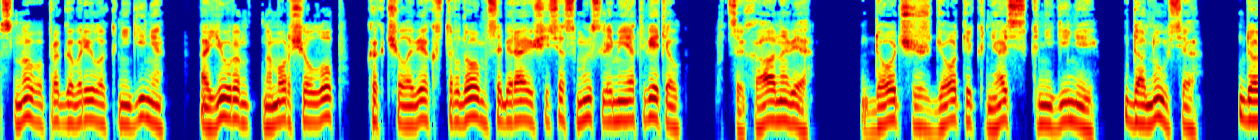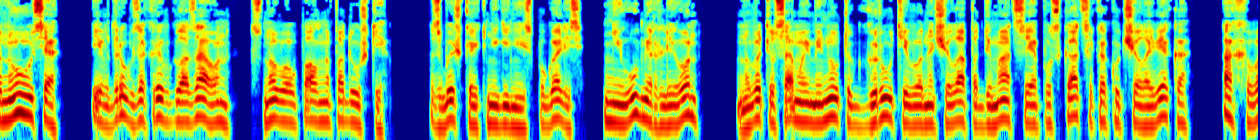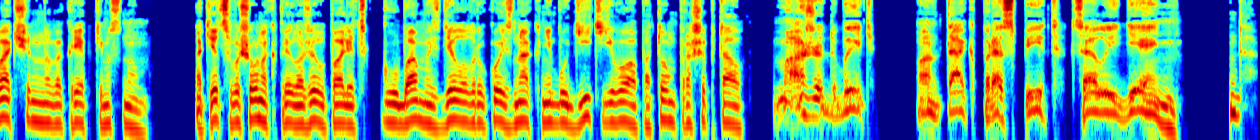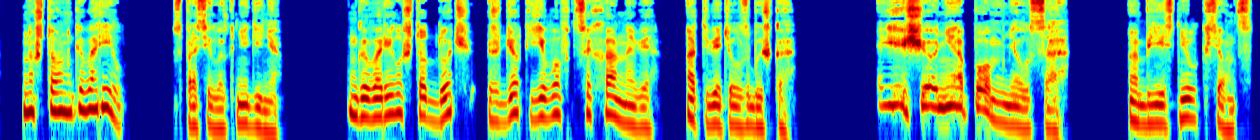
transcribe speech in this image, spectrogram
Снова проговорила княгиня, а Юрант наморщил лоб, как человек с трудом собирающийся с мыслями, и ответил. «В Цеханове! Дочь ждет и князь с княгиней. Дануся! Дануся!» И вдруг, закрыв глаза, он снова упал на подушки. Сбышка и княгиня испугались, не умер ли он, но в эту самую минуту грудь его начала подниматься и опускаться, как у человека, охваченного крепким сном. Отец Вышонок приложил палец к губам и сделал рукой знак не будить его, а потом прошептал. «Может быть, он так проспит целый день». «Да, но что он говорил?» — спросила княгиня. «Говорил, что дочь ждет его в Цеханове», — ответил Збышка. «Еще не опомнился», — объяснил Ксенц.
